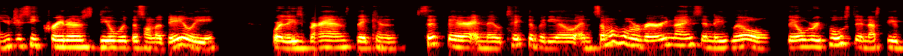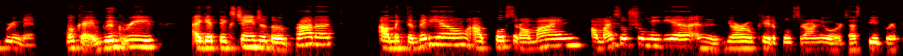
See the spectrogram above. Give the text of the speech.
UGC creators deal with this on a daily where these brands they can sit there and they'll take the video and some of them are very nice and they will they'll repost it and that's the agreement okay we agreed i get the exchange of the product i'll make the video i'll post it on mine on my social media and you're okay to post it on yours that's the agreement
